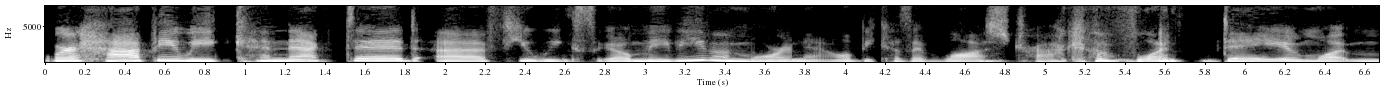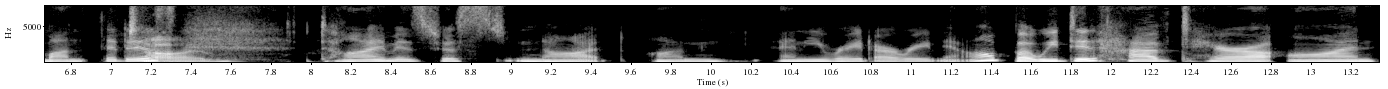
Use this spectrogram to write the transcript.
We're happy we connected a few weeks ago, maybe even more now, because I've lost mm. track of what day and what month it is. Time. Time is just not on any radar right now. But we did have Tara on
